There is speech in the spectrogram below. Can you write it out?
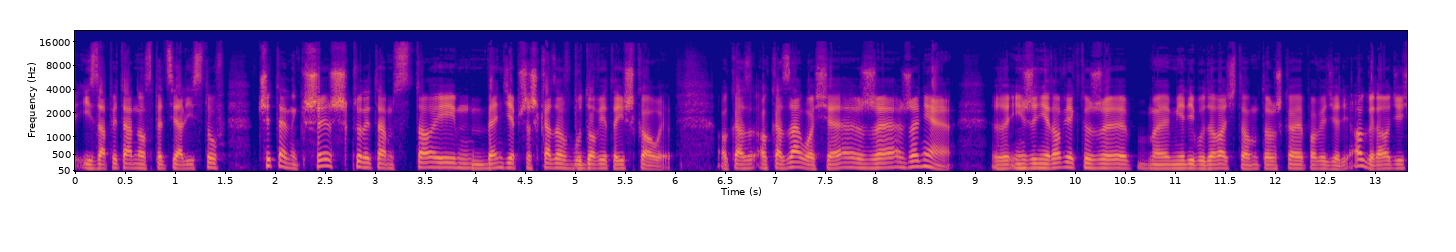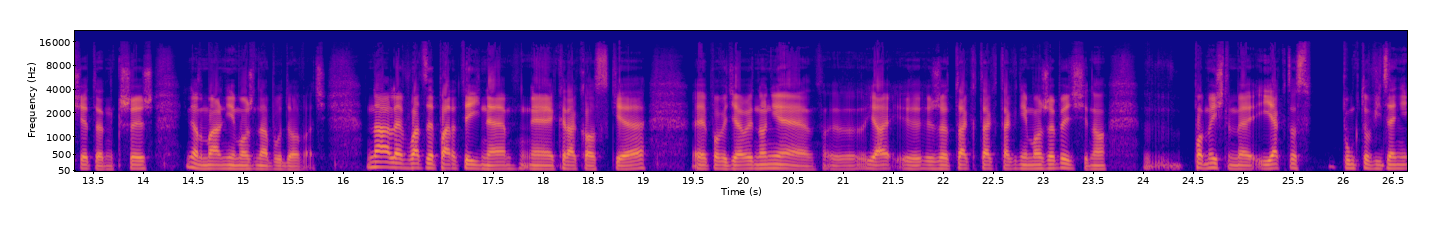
i zapytano specjalistów, czy ten krzyż, który tam stoi, będzie przeszkadzał w budowie tej szkoły. okazało się, że, że nie. Że inżynierowie, którzy mieli budować tą, tą szkołę, powiedzieli, ogrodzi się ten krzyż i normalnie można budować. No ale władze partyjne krakowskie powiedziały, no nie, ja, że tak, tak, tak nie może być. No, pomyślmy, jak to punktu widzenia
